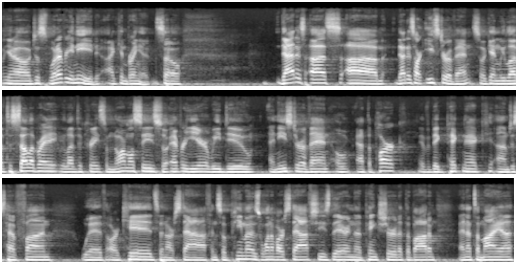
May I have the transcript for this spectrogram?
you know, just whatever you need, I can bring it. So that is us. Um, that is our Easter event. So again, we love to celebrate. We love to create some normalcy. So every year we do an Easter event at the park. We have a big picnic, um, just have fun with our kids and our staff. And so Pima is one of our staff. She's there in the pink shirt at the bottom, and that's Amaya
